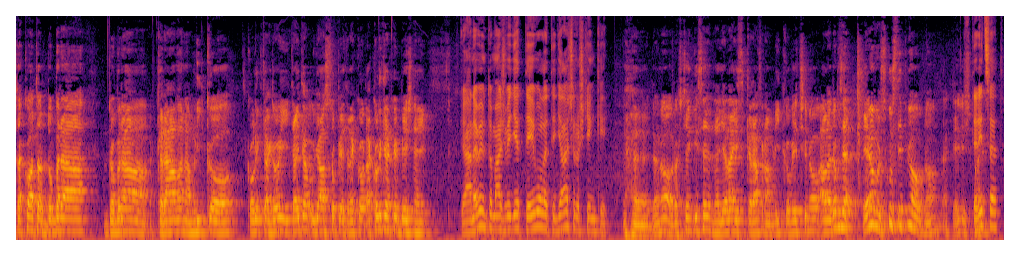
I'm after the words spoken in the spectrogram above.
taková ta dobrá, dobrá kráva na mlíko, kolik tak dojí? Tady tam udělá 105 rekord a kolik je takový běžný? Já nevím, to máš vědět ty, vole, ty děláš roštěnky. No, no, roštěnky se nedělají z krav na mlíko většinou, ale dobře, jenom zkus typnout, no. Tak ježiš, 40?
